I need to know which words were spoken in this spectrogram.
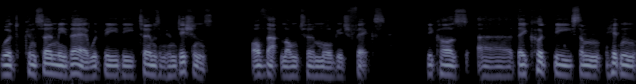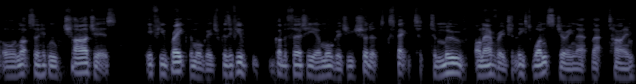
would concern me there would be the terms and conditions of that long term mortgage fix because uh, they could be some hidden or not so hidden charges if you break the mortgage, because if you've got a 30 year mortgage, you should expect to move on average at least once during that, that time.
